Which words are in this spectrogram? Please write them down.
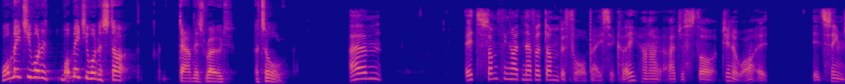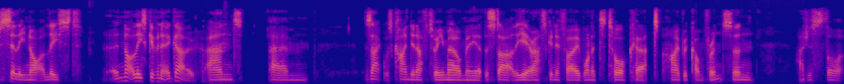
What made you want to? What made you want to start down this road at all? Um, it's something I'd never done before, basically, and I, I just thought, do you know what? It it seems silly not at least not at least giving it a go. And um, Zach was kind enough to email me at the start of the year asking if I wanted to talk at Hybrid Conference, and I just thought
